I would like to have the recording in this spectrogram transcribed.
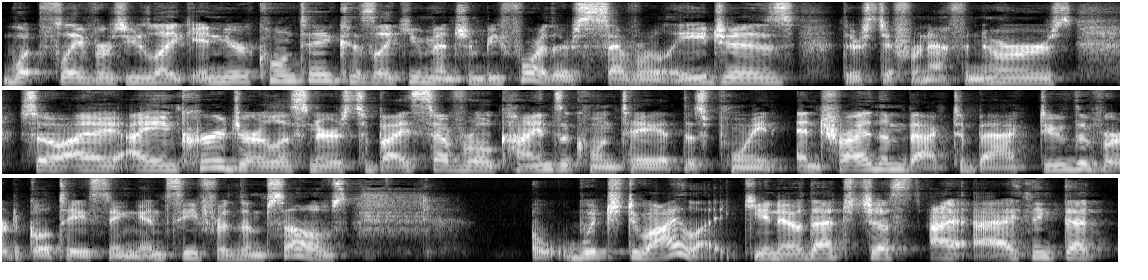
what flavors you like in your Comté because like you mentioned before there's several ages there's different affineurs. So I, I, encourage our listeners to buy several kinds of Comté at this point and try them back to back do the vertical tasting and see for themselves which do i like you know? That's just i, I think that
